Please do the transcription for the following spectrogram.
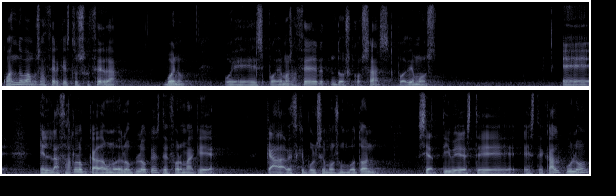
¿Cuándo vamos a hacer que esto suceda? Bueno, pues podemos hacer dos cosas. Podemos eh, enlazarlo en cada uno de los bloques de forma que cada vez que pulsemos un botón se active este, este cálculo.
